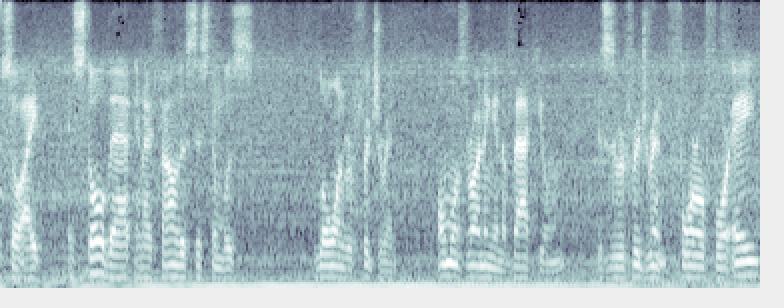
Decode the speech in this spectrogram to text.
So I installed that and I found the system was low on refrigerant, almost running in a vacuum. This is refrigerant 404A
